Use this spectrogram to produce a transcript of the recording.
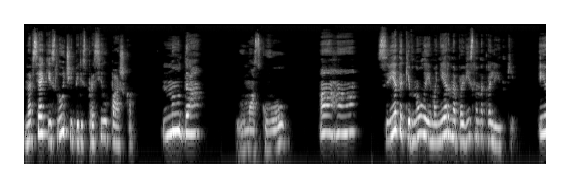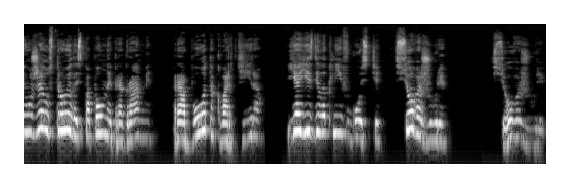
На всякий случай переспросил Пашка. Ну да. В Москву? Ага. Света кивнула и манерно повисла на калитке. И уже устроилась по полной программе. Работа, квартира. Я ездила к ней в гости. Все в ажуре. Все в ажуре.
